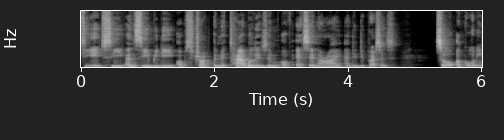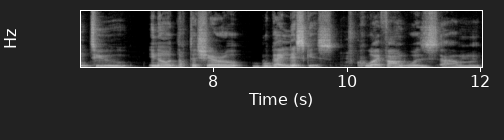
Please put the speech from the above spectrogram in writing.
THC and CBD obstruct the metabolism of SNRI antidepressants. So, according to you know Dr. Cheryl Bugailiskis, who I found was um,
